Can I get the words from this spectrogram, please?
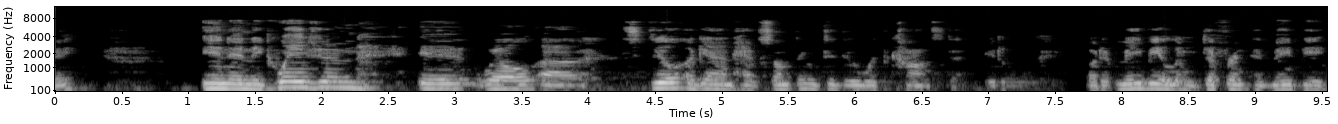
Okay. In an equation, it will uh, still again have something to do with constant. It'll, but it may be a little different. It may be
